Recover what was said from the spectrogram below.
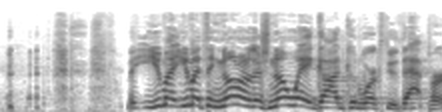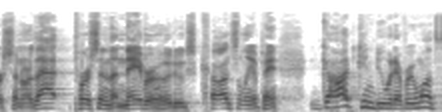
but you might, you might think, no, no, no, there's no way God could work through that person or that person in the neighborhood who's constantly in pain. God can do whatever he wants.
